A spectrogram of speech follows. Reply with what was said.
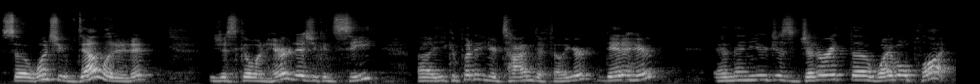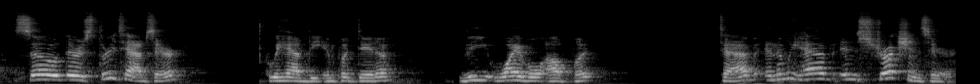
So once you've downloaded it, you just go in here, and as you can see, uh, you can put in your time to failure data here, and then you just generate the Weibull plot. So there's three tabs here. We have the input data, the Weibull output tab, and then we have instructions here.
